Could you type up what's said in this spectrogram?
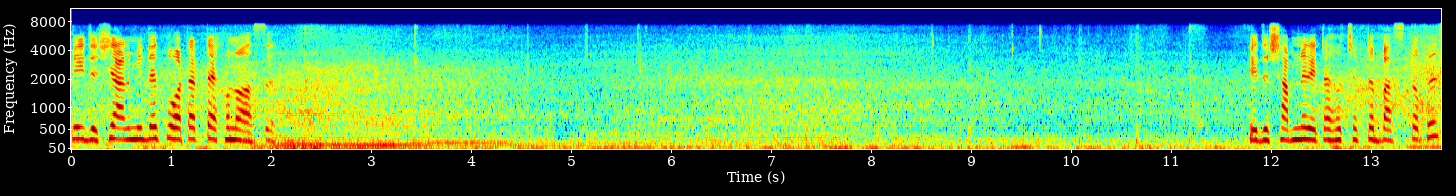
এই যে সে আর্মিদের কোয়ার্টারটা এখনও আছে। এই যে সামনের, এটা হচ্ছে একটা বাস স্টপেজ।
